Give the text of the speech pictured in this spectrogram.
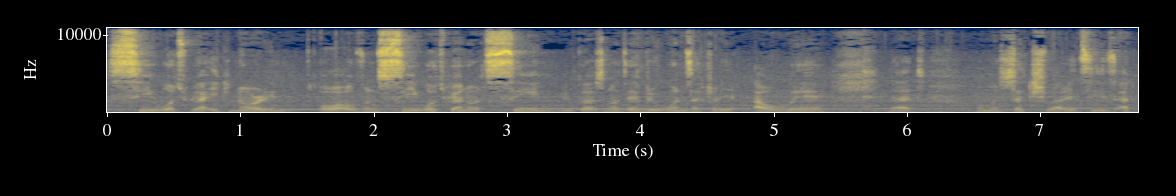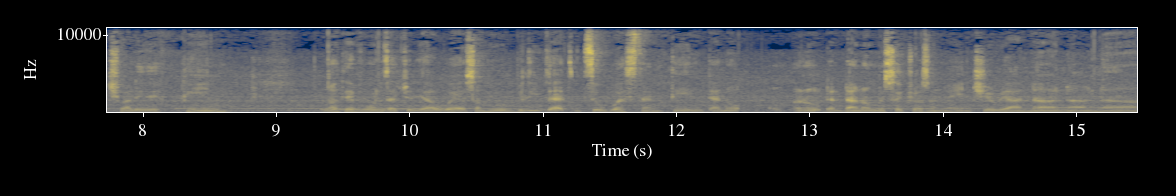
see what we are ignoring or even see what we are not seeing because not everyone is actually aware that homosexuality is actually a thing. Not everyone is actually aware. Some people believe that it's a Western thing. They're not, you know, they're not homosexuals in Nigeria. Nah, nah, nah.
